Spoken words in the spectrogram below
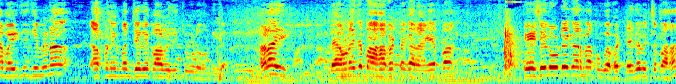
ਆ ਬਾਈ ਜੀ, ਜਿਵੇਂ ਨਾ ਆਪਣੇ ਮੰਜੇ ਦੇ ਪਾਵੇ ਦੀ ਚੂਲ ਹੁੰਦੀ ਆ। ਹਨਾ ਜੀ? ਲੈ ਹੁਣ ਇਹ ਤੇ ਬਾਹਾਂ ਫਿੱਟ ਕਰਾਂਗੇ ਆਪਾਂ। ਇਸੇ ਲੋਟੇ ਕਰਨਾ ਪਊਗਾ ਫਿੱਟੇ ਦੇ ਵਿੱਚ ਬਾਹਾਂ।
